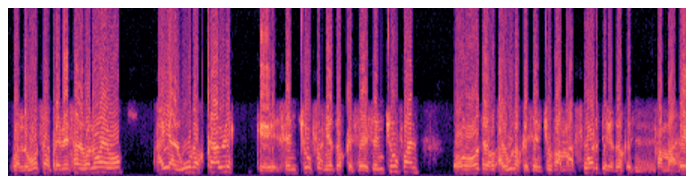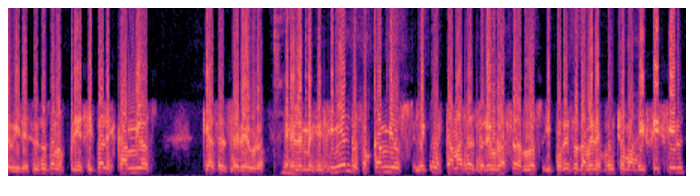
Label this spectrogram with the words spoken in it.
Cuando vos aprendes algo nuevo, hay algunos cables que se enchufan y otros que se desenchufan, o otros algunos que se enchufan más fuerte y otros que se enchufan más débiles. Esos son los principales cambios que hace el cerebro. En el envejecimiento esos cambios le cuesta más al cerebro hacerlos y por eso también es mucho más difícil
